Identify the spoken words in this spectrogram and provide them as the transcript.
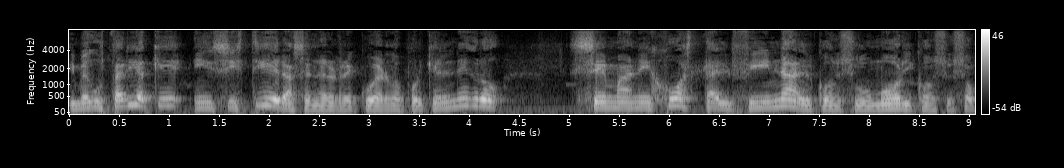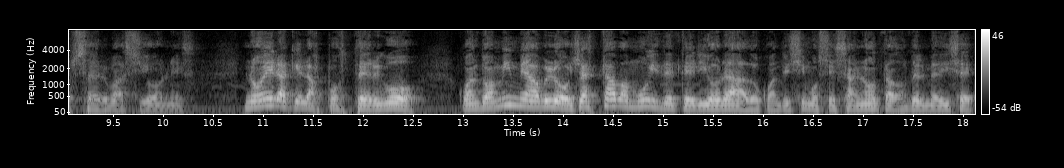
y me gustaría que insistieras en el recuerdo, porque el negro se manejó hasta el final con su humor y con sus observaciones no era que las postergó. Cuando a mí me habló, ya estaba muy deteriorado cuando hicimos esa nota donde él me dice,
